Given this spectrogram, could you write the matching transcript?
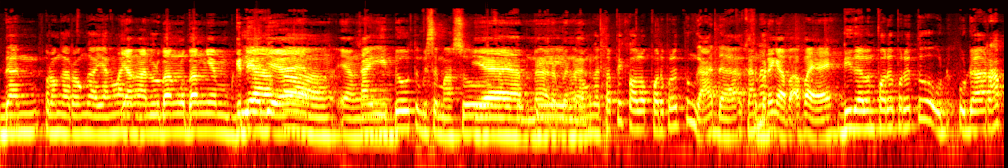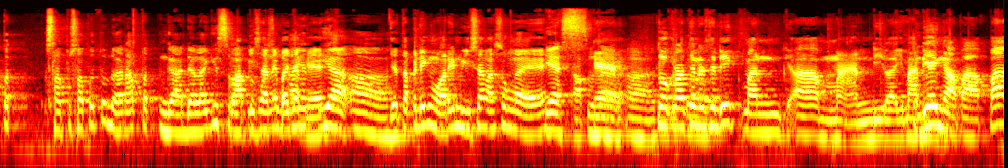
dan rongga-rongga yang lain. Yang lubang-lubang yang gede Iya, aja ya, eh, yang, yang kayak hidung tuh bisa masuk. Iya, benar, benar. rongga. Tapi kalau pori-pori itu nggak ada karena sebenarnya nggak apa-apa ya. di dalam pori-pori itu ud- udah rapet selapu-selapu itu udah rapet nggak ada lagi Lapisannya banyak air. ya. iya eh. Ya tapi dia ngeluarin bisa masuk nggak ya? Yes, Oke. benar. Ah, Tuh gitu. crouching dari sedikit man, ah, mandi lagi. Mandi ya nggak apa-apa.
